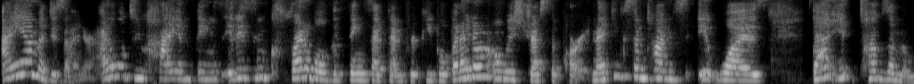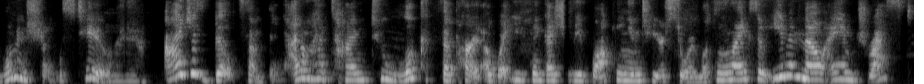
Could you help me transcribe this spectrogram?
I am a designer. I will do high end things. It is incredible the things I've done for people, but I don't always dress the part. And I think sometimes it was that hit tugs on the woman strings too. Mm-hmm. I just built something. I don't have time to look the part of what you think I should be walking into your store looking like. So even though I am dressed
